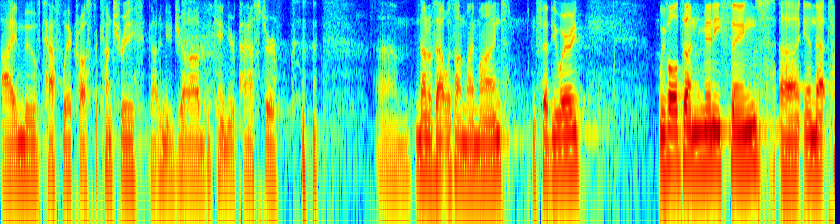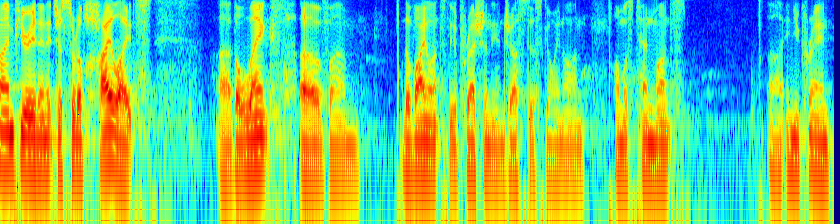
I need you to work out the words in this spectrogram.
I moved halfway across the country, got a new job, became your pastor. um, none of that was on my mind in February. We've all done many things uh, in that time period, and it just sort of highlights uh, the length of um, the violence, the oppression, the injustice going on. Almost 10 months uh, in Ukraine.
